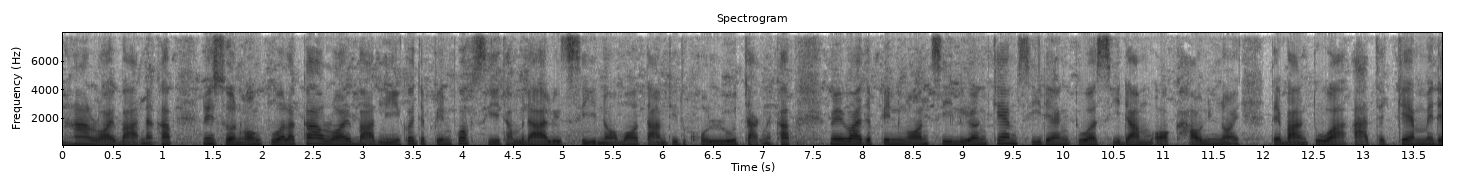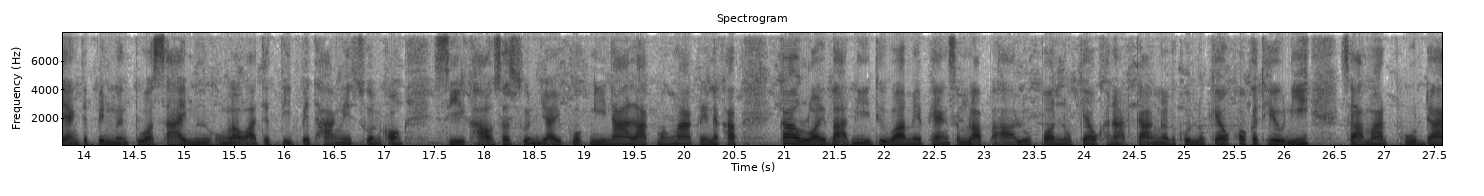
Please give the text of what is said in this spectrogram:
1,500 บาทนะครับ ในส่วนของตัวละ 900 บาทนี้ก็จะเป็นพวกสีธรรมดาหรือสี normal ตามที่ทุกคนรู้จักนะครับ ไม่ว่าจะเป็นงอนสีเหลืองแก้มสีแดงตัวสีดำออกขาวนิดหน่อย แต่บางตัวอาจจะแก้มไม่แดงจะเป็นเหมือนตัวซ้ายมือของเราอาจจะติดไปทางในส่วนของสีขาวซะส่วนใหญ่พวกนี้น่ารักมาก ๆเลยนะครับ 900 บาทนี้ถือว่าไม่แพงสำหรับอ่าลูกป้อนนกแก้วขนาดกลางนะทุกคนนกแก้วคอกระเทลนี้ สามารถพูดได้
